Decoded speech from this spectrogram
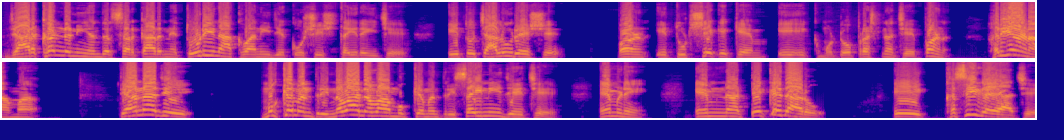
ઝારખંડની અંદર સરકારને તોડી નાખવાની જે કોશિશ થઈ રહી છે, એ તો ચાલુ રહેશે, પણ એ તૂટશે કે કેમ એ એક મોટો પ્રશ્ન છે. પણ હરિયાણામાં ત્યાંના જે મુખ્યમંત્રી, નવા નવા મુખ્યમંત્રી સૈની જે છે, એમણે એમના ટેકેદારો એ ખસી ગયા છે.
